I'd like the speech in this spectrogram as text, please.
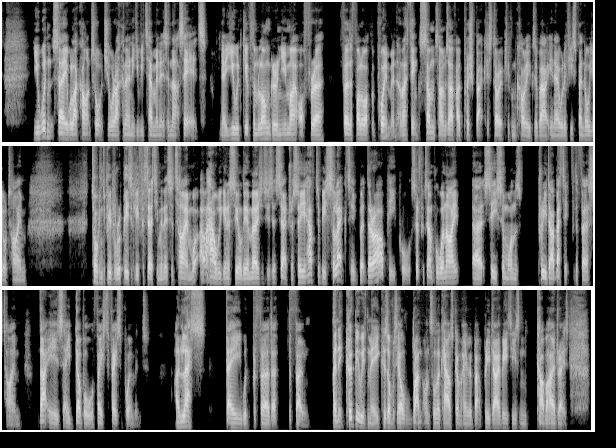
you wouldn't say well i can't talk to you or i can only give you 10 minutes and that's it. You know you would give them longer and you might offer a further follow-up appointment. And i think sometimes i've had pushback historically from colleagues about you know well if you spend all your time talking to people repeatedly for 30 minutes at a time how are we going to seal the emergencies etc so you have to be selective but there are people. So for example when i uh, see someone's pre-diabetic for the first time that is a double face-to-face appointment unless they would prefer the, the phone and it could be with me because obviously I'll rant until the cows come home about pre-diabetes and carbohydrates,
